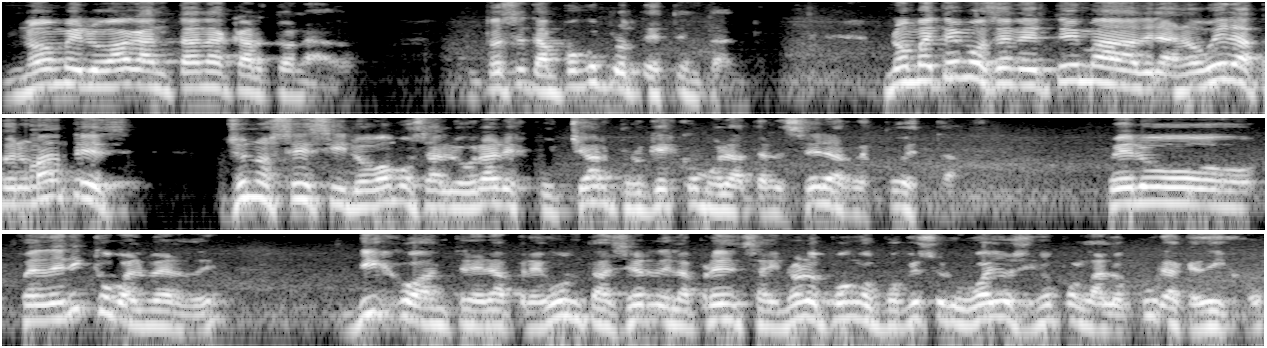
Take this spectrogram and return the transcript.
No me lo hagan tan acartonado. Entonces tampoco protesten tanto. Nos metemos en el tema de las novelas, pero antes, yo no sé si lo vamos a lograr escuchar porque es como la tercera respuesta. Pero Federico Valverde dijo ante la pregunta ayer de la prensa, y no lo pongo porque es uruguayo, sino por la locura que dijo,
